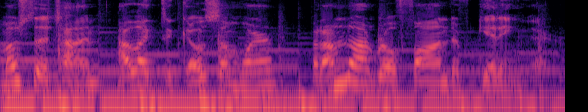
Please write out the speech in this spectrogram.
Most of the time, I like to go somewhere, but I'm not real fond of getting there.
